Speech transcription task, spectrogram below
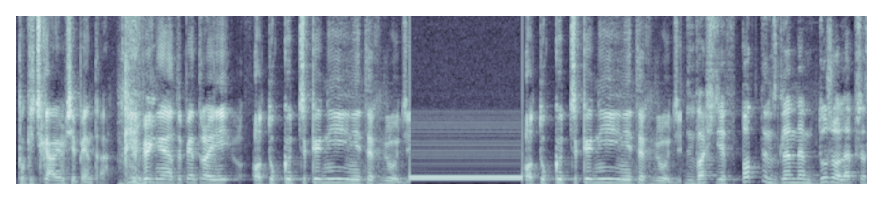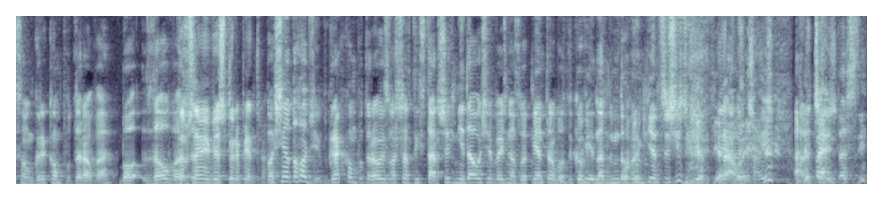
pokiczkają im się piętra. Wbiegnie na to piętro i otukuczykni nie tych ludzi. Otukuczykni nie tych ludzi. Właśnie pod tym względem dużo lepsze są gry komputerowe, bo zauważ, To że... przynajmniej wiesz, które piętro. Właśnie o to chodzi. W grach komputerowych, zwłaszcza w tych starszych, nie dało się wejść na złe piętro, bo tylko w na tym dobrym piętrze się drzwi otwierały. Ale cześć, Ale cześć. pamiętasz, nie?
